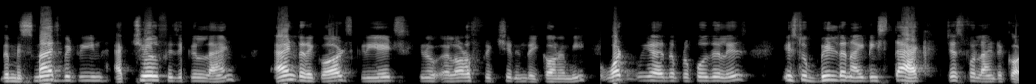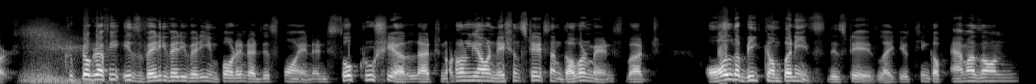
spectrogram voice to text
The mismatch between actual physical land and the records creates you know a lot of friction in the economy. What we are, the proposal is is to build an IT stack just for land records. Cryptography is very very very important at this point and so crucial that not only our nation states and governments but all the big companies these days like you think of Amazon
